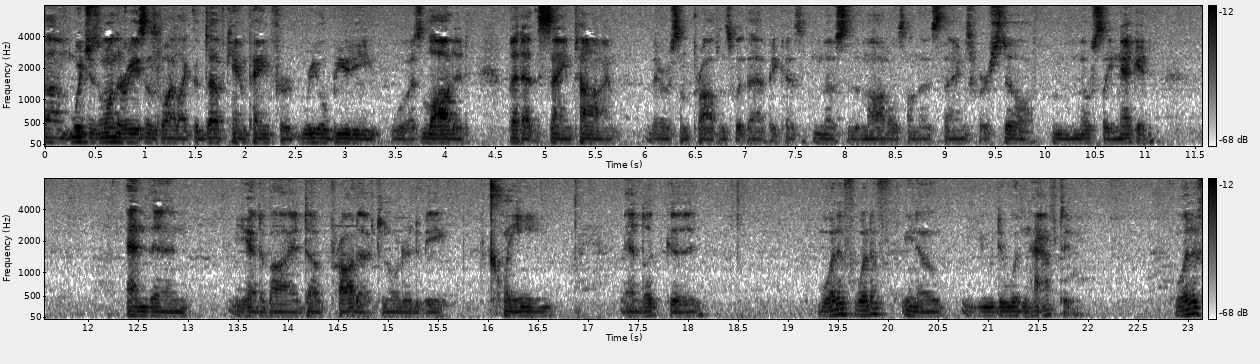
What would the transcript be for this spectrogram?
Um, which is one of the reasons why, like the Dove campaign for real beauty was lauded but at the same time, there were some problems with that because most of the models on those things were still mostly naked. And then you had to buy a Dove product in order to be clean and look good. What if, what if, you know, you wouldn't have to? What if,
